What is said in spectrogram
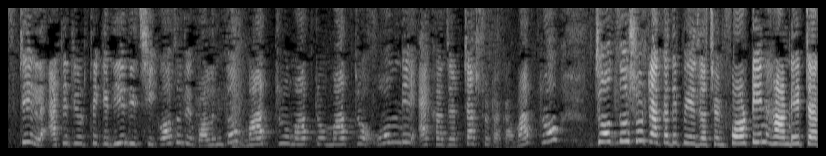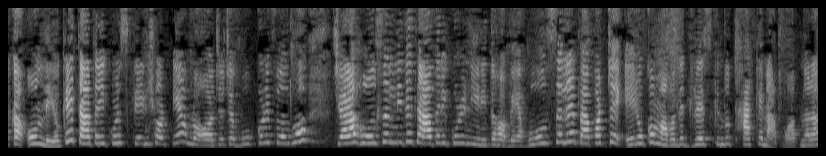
স্টিল অ্যাটিটিউড থেকে দিয়ে দিচ্ছি। কততে বলেন তো? মাত্র মাত্র মাত্র অনলি এক হাজার চারশো টাকা মাত্র। চোদ্দশো টাকাতে পেয়ে যাচ্ছেন ফোরটিন হান্ড্রেড টাকা অনলি ওকে তাড়াতাড়ি করে স্ক্রিনশট নিয়ে আমরা অর্ডারটা বুক করে ফেলব। যারা হোলসেল নিতে তাড়াতাড়ি করে নিয়ে নিতে হবে। হোলসেলের ব্যাপারটা এরকম, আমাদের ড্রেস কিন্তু থাকে না। আপু আপনারা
